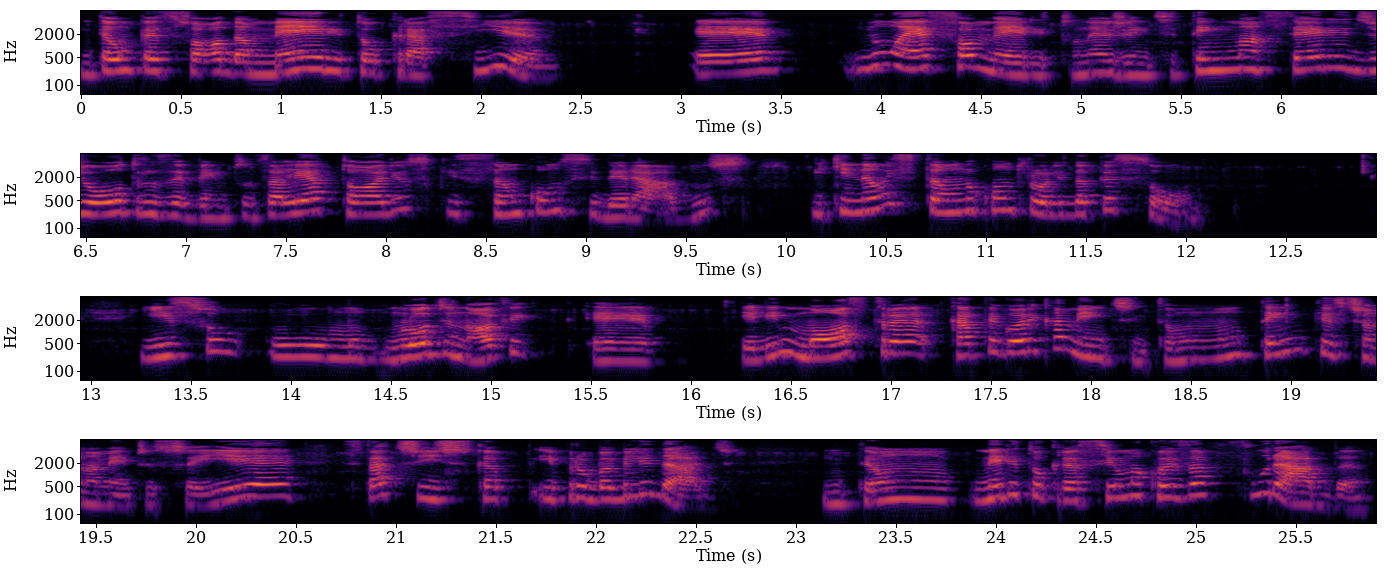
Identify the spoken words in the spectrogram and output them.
Então, o pessoal da meritocracia é não é só mérito, né, gente? Tem uma série de outros eventos aleatórios que são considerados e que não estão no controle da pessoa. Isso o Mlodinov é, ele mostra categoricamente, então não tem questionamento. Isso aí é estatística e probabilidade. Então, meritocracia é uma coisa furada.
